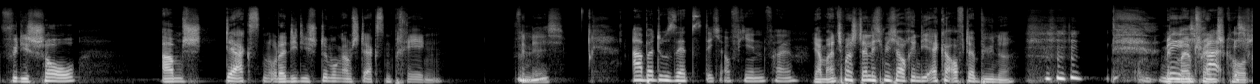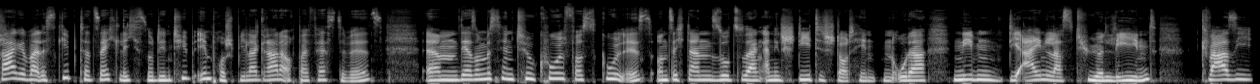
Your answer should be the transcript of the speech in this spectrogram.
für die Show am stärksten oder die die Stimmung am stärksten prägen. Finde ich. Aber du setzt dich auf jeden Fall. Ja, manchmal stelle ich mich auch in die Ecke auf der Bühne. Mit Nee, meinem ich, Trenchcoat. ich frage, weil es gibt tatsächlich so den Typ Impro-Spieler, gerade auch bei Festivals, ähm, der so ein bisschen too cool for school ist und sich dann sozusagen an den Stehtisch dort hinten oder neben die Einlasstür lehnt, quasi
